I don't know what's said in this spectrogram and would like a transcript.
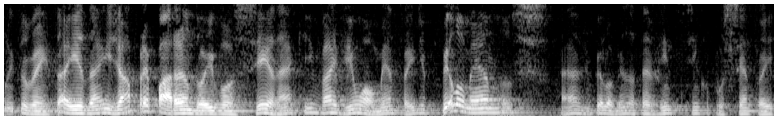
Muito bem, tá aí, né? E já preparando aí você, né, que vai vir um aumento aí de pelo menos, né, de pelo menos até 25% aí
